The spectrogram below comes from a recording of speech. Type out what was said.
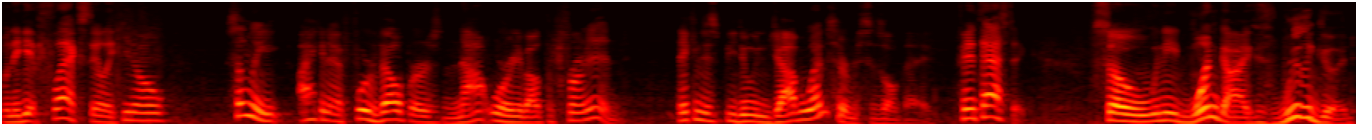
when they get Flex, they're like, you know, suddenly I can have four developers not worrying about the front end. They can just be doing Java Web Services all day. Fantastic. So we need one guy who's really good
